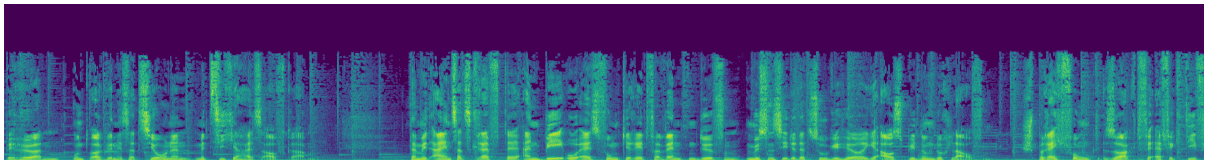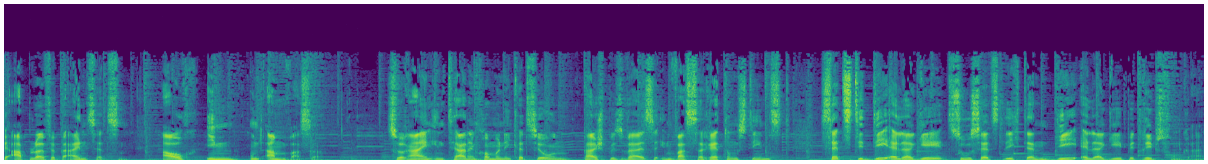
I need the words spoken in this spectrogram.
Behörden und Organisationen mit Sicherheitsaufgaben. Damit Einsatzkräfte ein BOS-Funkgerät verwenden dürfen, müssen sie die dazugehörige Ausbildung durchlaufen. Sprechfunk sorgt für effektive Abläufe bei Einsätzen, auch in und am Wasser. Zur rein internen Kommunikation, beispielsweise im Wasserrettungsdienst, setzt die DLRG zusätzlich den DLRG-Betriebsfunk ein.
